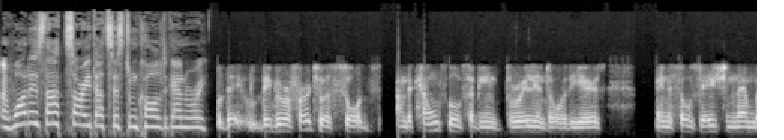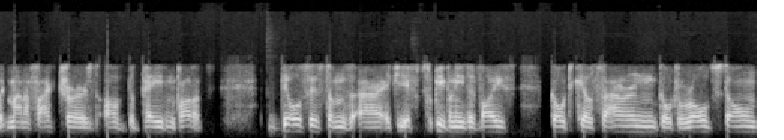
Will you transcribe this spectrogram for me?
And what is that? Sorry, that system called again, Rory? Well, they they be referred to as SUDs, and the councils have been brilliant over the years in association then with manufacturers of the paving products. Those systems are, if, if people need advice, go to Kilsaran, go to Roadstone,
